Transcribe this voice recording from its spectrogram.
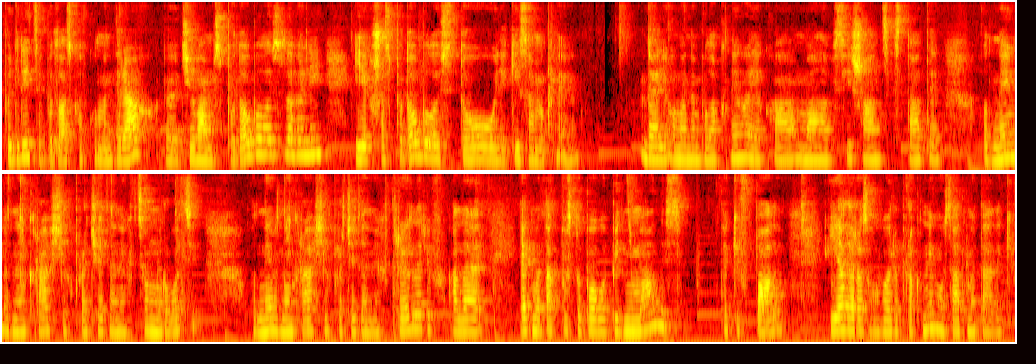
поділіться, будь ласка, в коментарях, е, чи вам сподобалось взагалі, і якщо сподобалось, то які саме книги. Далі у мене була книга, яка мала всі шанси стати одним з найкращих прочитаних в цьому році, одним з найкращих прочитаних трилерів. Але як ми так поступово піднімались, так і впали. І я зараз говорю про книгу Сад метеликів.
